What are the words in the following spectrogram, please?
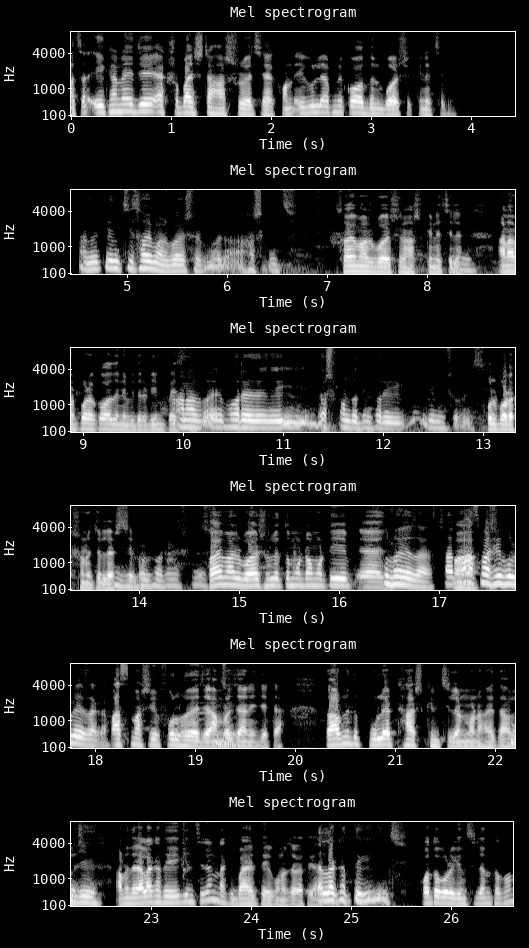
আচ্ছা এখানে যে একশো বাইশটা হাঁস রয়েছে এখন এগুলি আপনি কতদিন বয়সে কিনেছিলেন? আমি কিনছি ছয় মাস বয়সের হাঁস কিনছি। ছয় মাস বয়সের হাঁস কিনেছিলেন। আনার পরে কতদিনের ভিতরে ডিম পাইছেন? আনার পরে এই দশ পনেরো দিন পরে ডিম শুরু হয়েছে। ফুল প্রোডাকশনে চলে আসছিল। ছয় মাস বয়স হলে তো মোটামুটি ফুল হয়ে যায়। হ্যাঁ। পাঁচ মাসই ফুল হয়ে যায়। পাঁচ মাসই ফুল হয়ে যায় আমরা জানি যেটা। তো আপনি তো পুলের হাঁস কিনছিলেন মনে হয় তাহলে। আপনাদের এলাকা থেকে কিনছিলেন নাকি বাইরে থেকে কোনো জায়গা থেকে? এলাকা থেকে কিনছি। কত করে কিনছিলেন তখন?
